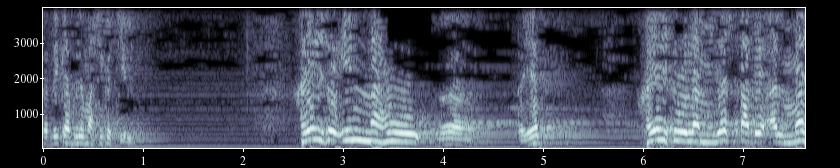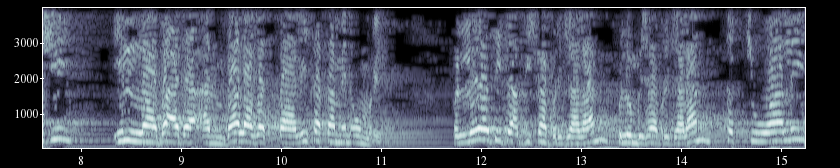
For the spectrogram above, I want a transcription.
ketika beliau masih kecil. Khaizu innahu uh, tayyib khaizu lam yastati al-mashi illa ba'da an balagha thalithata min umri. Beliau tidak bisa berjalan, belum bisa berjalan kecuali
